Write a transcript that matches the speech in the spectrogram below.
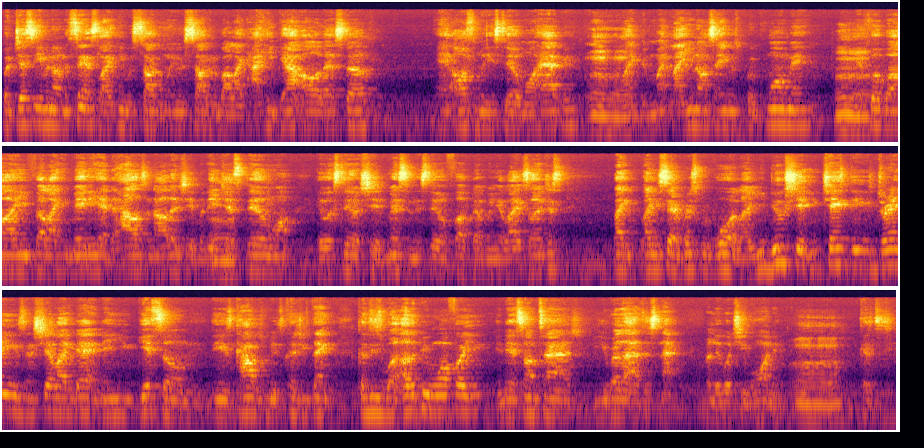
But just even on the sense like he was talking when he was talking about like how he got all that stuff and ultimately he still more happy. Mhm. Like the like you know what I'm saying he was performing in Mhm. football. He felt like he made he had the house and all that shit, but he Mhm. just still want it was still shit missing and still fucked up in your life. So it just like like you said, risk reward. Like you do shit, you chase these dreams and shit like that, and then you get some these accomplishments because you think because is what other people want for you, and then sometimes you realize it's not really what you wanted mm-hmm. because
